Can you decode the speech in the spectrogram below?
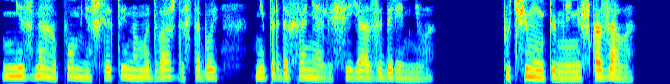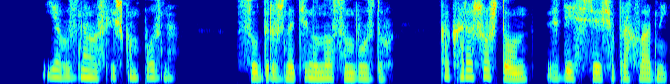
Не знаю, помнишь ли ты, но мы дважды с тобой не предохранялись, и я забеременела. Почему ты мне не сказала? Я узнала слишком поздно. Судорожно тяну носом воздух. Как хорошо, что он здесь все еще прохладный.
